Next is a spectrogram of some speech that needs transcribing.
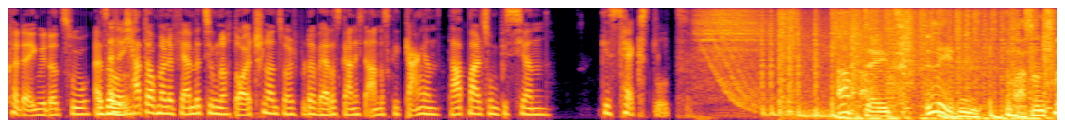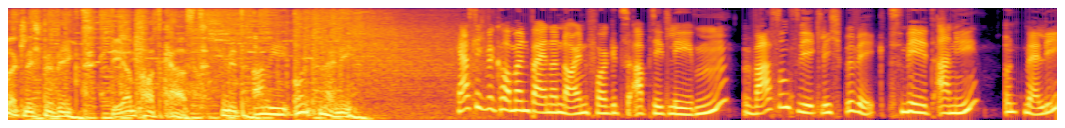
gehört irgendwie dazu. Also- Also, ich hatte auch mal eine Fernbeziehung nach Deutschland zum Beispiel, da wäre das gar nicht anders gegangen. Da hat mal so ein bisschen gesextelt. Update Leben. Was uns wirklich bewegt. Der Podcast mit Anni und Nelly. Herzlich willkommen bei einer neuen Folge zu Update Leben Was uns wirklich bewegt. mit Anni. Und Melly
